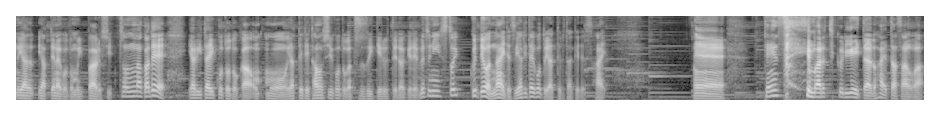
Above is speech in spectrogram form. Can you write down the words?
や、やってないこともいっぱいあるし、その中でやりたいこととか、もうやってて楽しいことが続いてるってだけで、別にストイックではないです。やりたいことをやってるだけです。はい。えー天才マルチクリエイターの早田さんは、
